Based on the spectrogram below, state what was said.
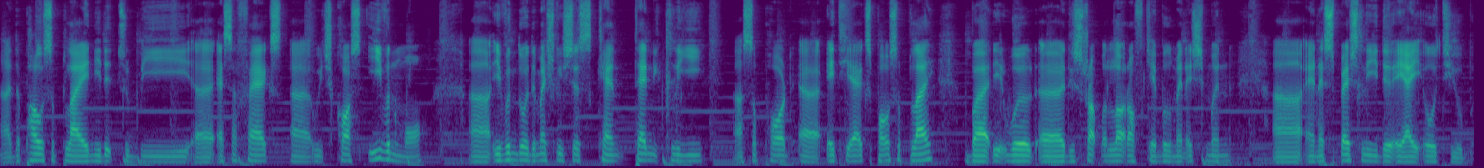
uh, the power supply needed to be uh, SFX uh, which costs even more uh, even though the meshlicious can technically uh, support uh, ATX power supply but it will disrupt a lot of cable management and especially the AIO tube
